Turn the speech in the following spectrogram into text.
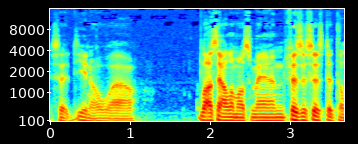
Said, you know, uh, Los Alamos man, physicist at the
